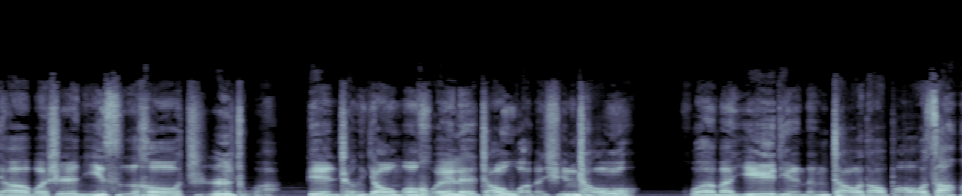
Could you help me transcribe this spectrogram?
要不是你死后执着变成妖魔回来找我们寻仇，我们一定能找到宝藏。”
